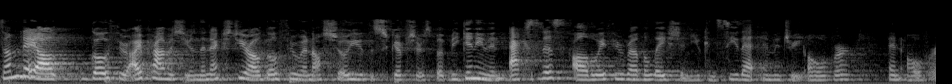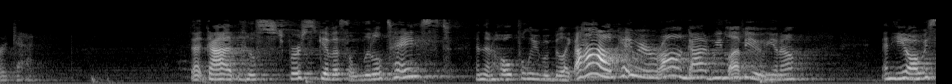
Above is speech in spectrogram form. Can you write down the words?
Someday I'll go through, I promise you, in the next year I'll go through and I'll show you the scriptures, but beginning in Exodus all the way through Revelation, you can see that imagery over and over again. That God, He'll first give us a little taste, and then hopefully we'll be like, ah, okay, we were wrong, God, we love you, you know? And He always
